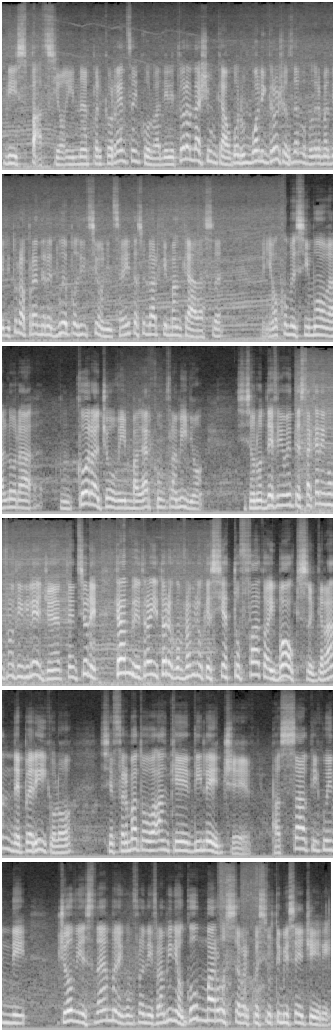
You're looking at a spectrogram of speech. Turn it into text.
di spazio in percorrenza in curva. Addirittura lascia un cao con un buon incrocio Slam potrebbe addirittura prendere due posizioni in salita sull'archibancadas vediamo come si muove allora ancora Giovi in bagar con Flaminio. Si sono definitivamente staccati nei confronti di Legge. Attenzione cambio di traiettoria con Flaminio che si è tuffato ai box. Grande pericolo. Si è fermato anche di Legge. Passati quindi Giovi e Slam nei confronti di Flaminio. Gomma rossa per questi ultimi sei giri.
